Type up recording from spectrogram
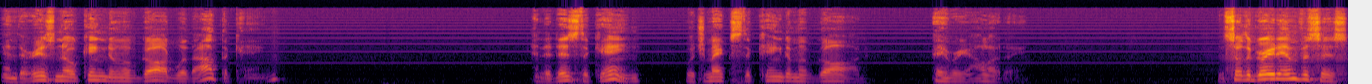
And there is no kingdom of God without the king. And it is the king which makes the kingdom of God a reality. And so the great emphasis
